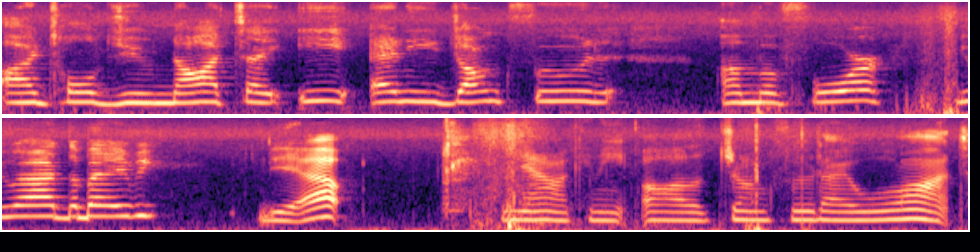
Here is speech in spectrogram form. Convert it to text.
I told you not to eat any junk food um before you had the baby. yep. Now I can eat all the junk food I want.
